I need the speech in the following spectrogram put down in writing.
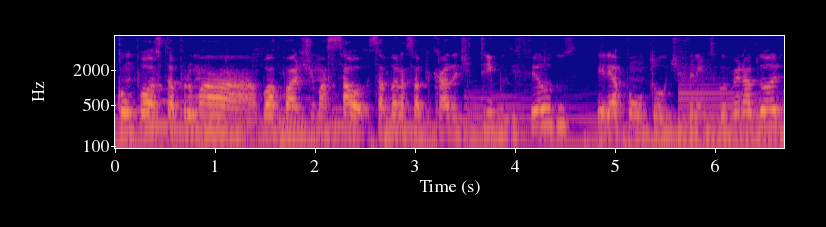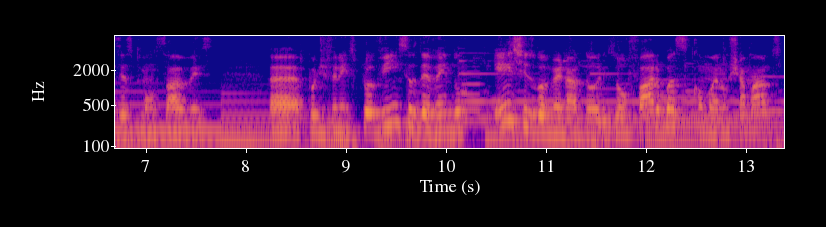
composta por uma boa parte de uma savana salpicada de tribos e feudos, ele apontou diferentes governadores responsáveis uh, por diferentes províncias, devendo estes governadores, ou farbas, como eram chamados,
